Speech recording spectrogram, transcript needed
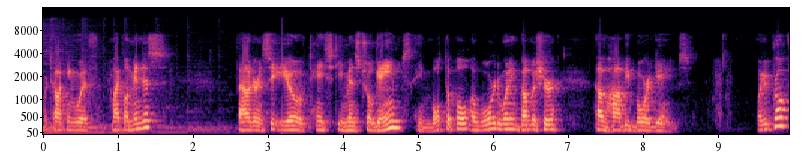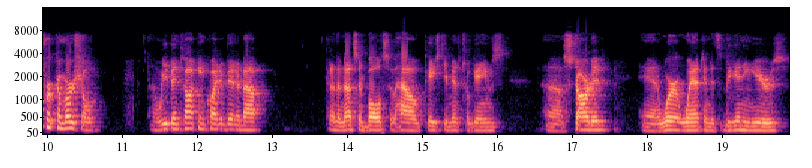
We're talking with Michael Mindes, founder and CEO of Tasty Minstrel Games, a multiple award winning publisher of hobby board games. Well, you broke for commercial, Uh, we've been talking quite a bit about kind of the nuts and bolts of how Tasty Minstrel Games uh, started and where it went in its beginning years.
